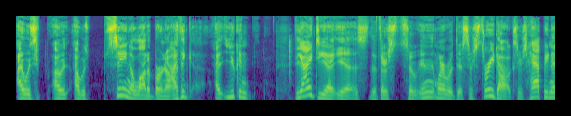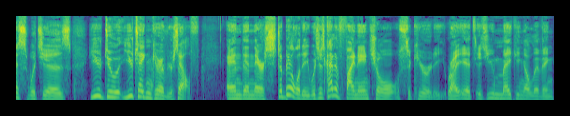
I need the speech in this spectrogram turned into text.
I- was I was I was seeing a lot of burnout. I think you can. The idea is that there's so in when I wrote this, there's three dogs. There's happiness, which is you do you taking care of yourself, and then there's stability, which is kind of financial security, right? It's it's you making a living,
